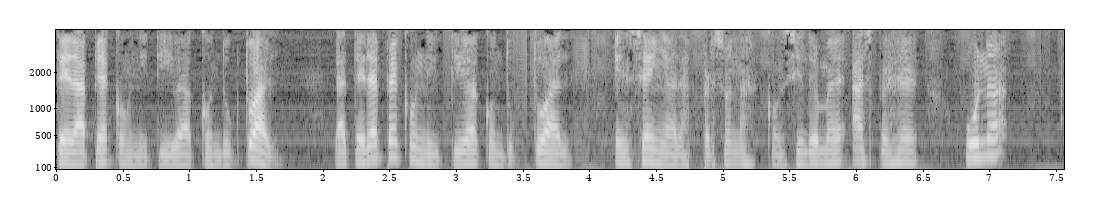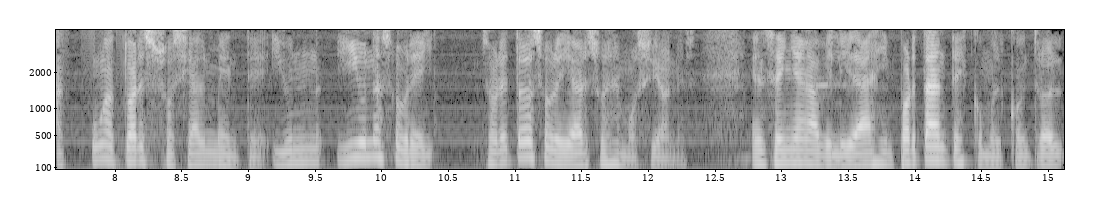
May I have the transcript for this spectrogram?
Terapia cognitiva conductual. La terapia cognitiva conductual enseña a las personas con síndrome de Asperger una, un actuar socialmente y, un, y una sobre, sobre todo sobrellevar sus emociones. Enseñan habilidades importantes como el control,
